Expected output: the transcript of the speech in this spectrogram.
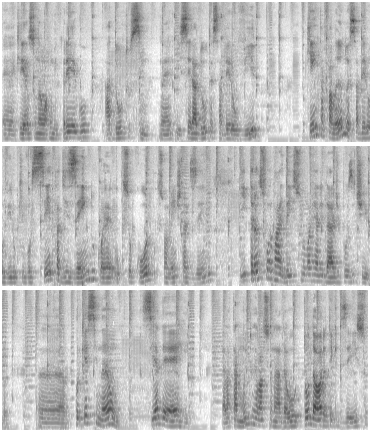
é, criança não arruma emprego, adulto sim, né? E ser adulto é saber ouvir. Quem está falando é saber ouvir o que você está dizendo, é, o que seu corpo, o que sua mente está dizendo, e transformar isso numa realidade positiva. Ah, porque senão, se a DR ela está muito relacionada ou toda hora eu tenho que dizer isso,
